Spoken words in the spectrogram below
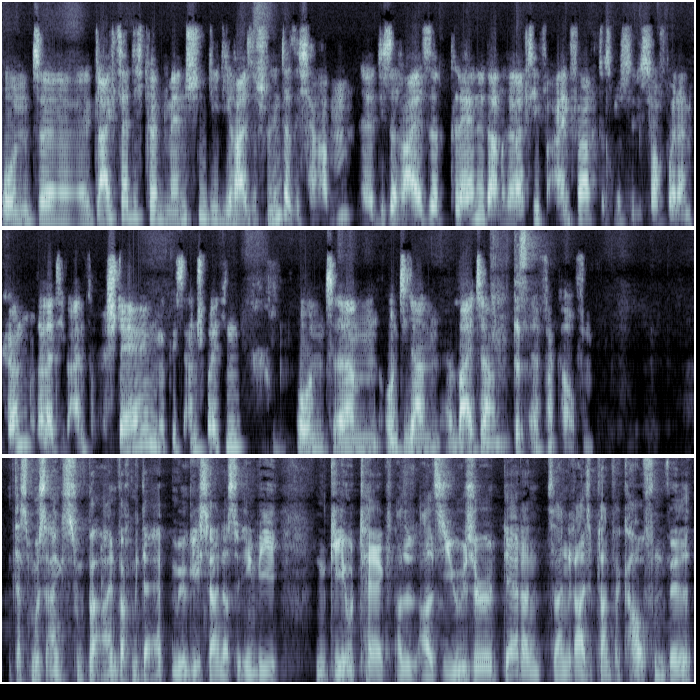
Und äh, gleichzeitig können Menschen, die die Reise schon hinter sich haben, äh, diese Reisepläne dann relativ einfach, das müsste die Software dann können, relativ einfach erstellen, möglichst ansprechen und, ähm, und die dann weiter das, äh, verkaufen das muss eigentlich super einfach mit der App möglich sein, dass du irgendwie ein Geotag, also als User, der dann seinen Reiseplan verkaufen will,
